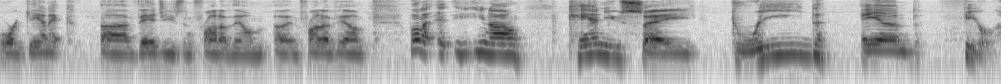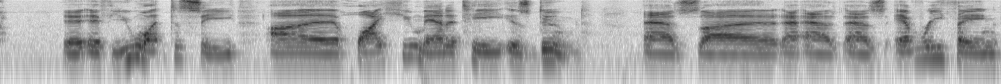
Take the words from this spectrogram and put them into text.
organic uh, veggies in front of them uh, in front of him. Well, uh, you know, can you say greed and fear? If you want to see uh, why humanity is doomed as, uh, as, as everything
